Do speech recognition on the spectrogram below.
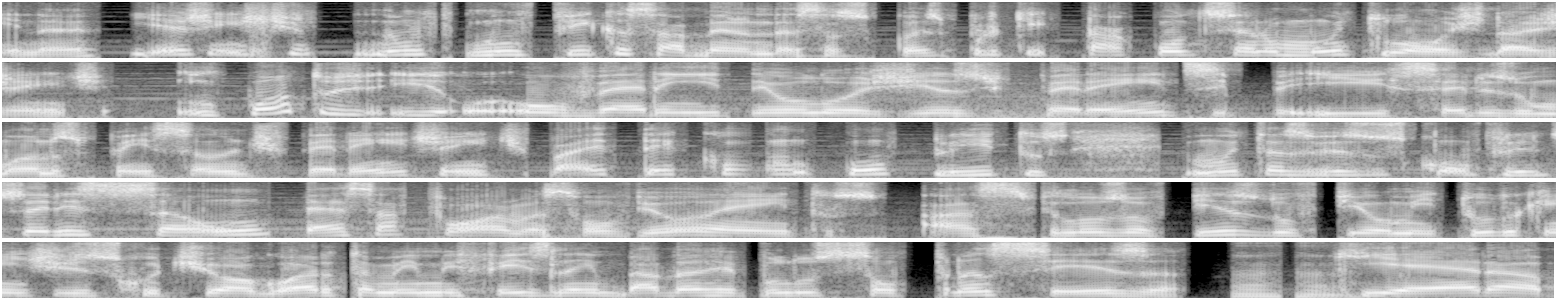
né? E a gente não, não fica sabendo dessas coisas porque tá acontecendo muito longe da gente. Enquanto houverem ideologias diferentes e, e seres humanos pensando diferente, a gente vai ter conflitos. Muitas vezes os conflitos eles são dessa forma, são violentos. As filosofias do filme, tudo que a gente discutiu agora também me fez lembrar da Revolução Francesa, uhum. que era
